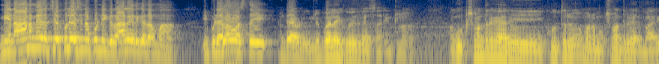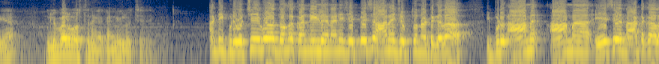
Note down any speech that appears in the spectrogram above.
మీ నాన్న మీద చెప్పులేసినప్పుడు నీకు రాలేదు కదమ్మా. ఇప్పుడు ఎలా వస్తాయి? అంటే ఆవిడ ఉల్లిపాయలకి పోయారు కదా సార్ ఇంట్లో. ముఖ్యమంత్రి గారి కూతురు మన ముఖ్యమంత్రి గారి భార్య ఉల్లిపాయలకు వస్తున్నాయి కదా కన్నీళ్ళు వచ్చేది. అంటే ఇప్పుడు వచ్చేవి కూడా దొంగ కన్నీళ్ళేనని చెప్పేసి ఆమె చెప్తున్నట్టు కదా. ఇప్పుడు ఆమె ఆమె వేసే నాటకాల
